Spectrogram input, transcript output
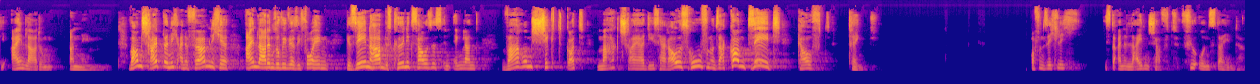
die Einladung annehmen? Warum schreibt er nicht eine förmliche Einladung, so wie wir sie vorhin gesehen haben, des Königshauses in England Warum schickt Gott Marktschreier, die es herausrufen und sagt, kommt, seht, kauft, trinkt? Offensichtlich ist da eine Leidenschaft für uns dahinter.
